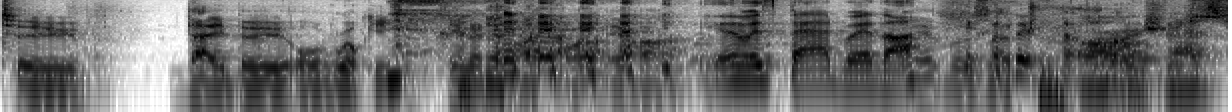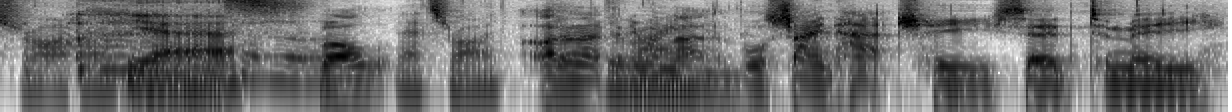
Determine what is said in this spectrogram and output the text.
to debut or rookie in a triathlon ever. It was bad weather. It was uh, Oh, atrocious. that's right. Oh, Yeah. well, That's right. I don't know if The anyone knows. Well, Shane Hatch, he said to me,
